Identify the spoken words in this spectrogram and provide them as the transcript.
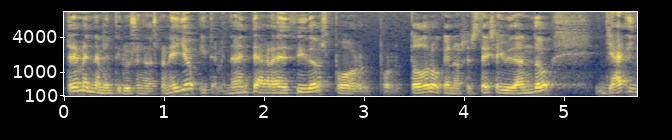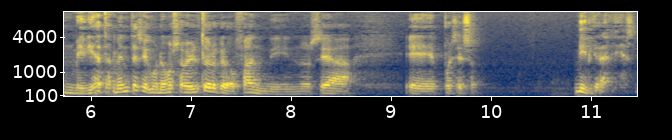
tremendamente ilusionados con ello y tremendamente agradecidos por, por todo lo que nos estáis ayudando ya inmediatamente según hemos abierto el crowdfunding, o sea, eh, pues eso, mil gracias.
